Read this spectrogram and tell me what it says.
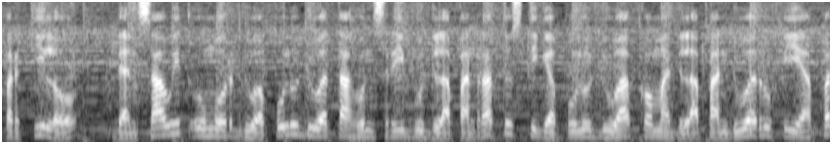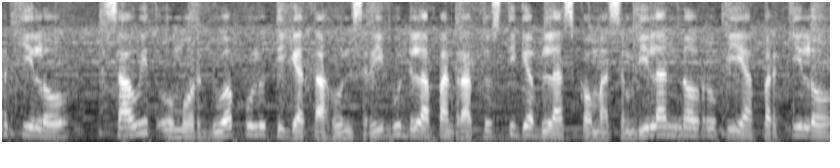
per kilo, dan sawit umur 22 tahun Rp1.832,82 per kilo, sawit umur 23 tahun Rp1.813,90 per kilo,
